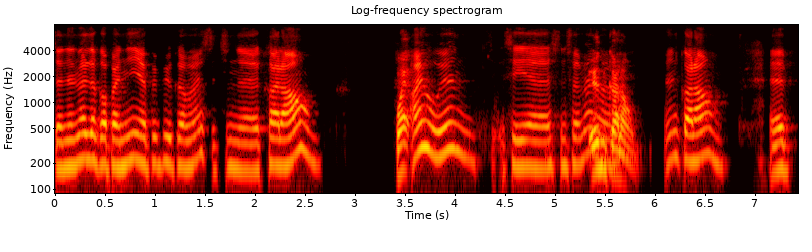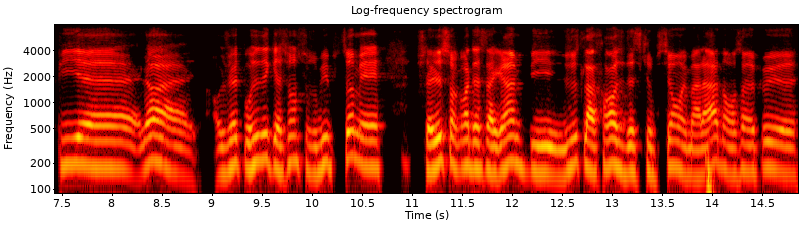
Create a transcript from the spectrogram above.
Tu un animal de compagnie un peu plus commun. C'est une colombe. Ouais. Un ou une? C'est euh, une femelle? Une hein? colombe. Une colombe. Puis là, je vais te poser des questions sur Ruby et tout ça, mais je suis allé sur son compte Instagram, puis juste la phrase de description est malade. On sait un peu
